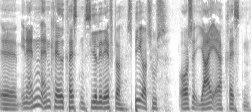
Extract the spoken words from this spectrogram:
Øh, en anden anklaget kristen siger lidt efter, Spiritus, også jeg er kristen.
